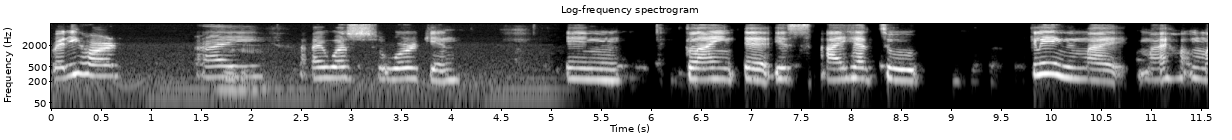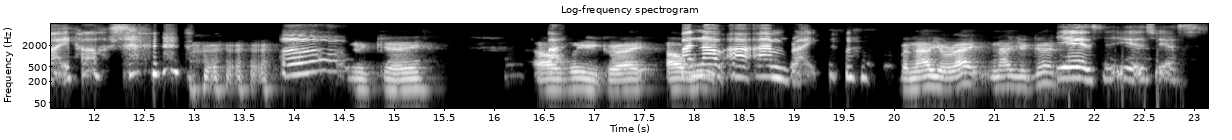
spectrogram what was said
very hard. I I was working in client uh, is I had to clean my my my house. oh, okay. All But- week, right? All but week. now I, I'm right. But now you're right. Now you're good. Yes, yes, yes.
